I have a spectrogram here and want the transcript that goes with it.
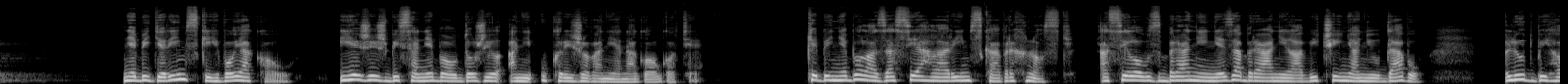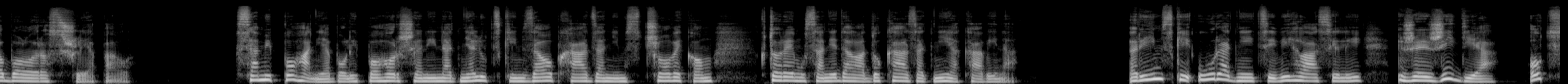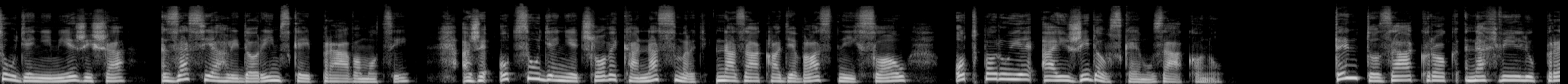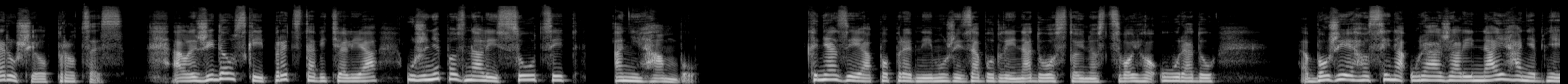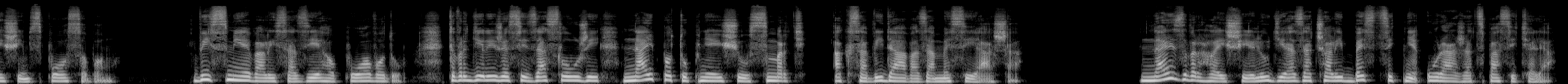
Nebyť rímskych vojakov, Ježiš by sa nebol dožil ani ukryžovania na Golgote. Keby nebola zasiahla rímska vrchnosť, a silou zbraní nezabránila vyčíňaniu davu, ľud by ho bol rozšliapal. Sami pohania boli pohoršení nad neľudským zaobchádzaním s človekom, ktorému sa nedala dokázať nejaká vina. Rímski úradníci vyhlásili, že Židia odsúdením Ježiša zasiahli do rímskej právomoci a že odsúdenie človeka na smrť na základe vlastných slov odporuje aj židovskému zákonu. Tento zákrok na chvíľu prerušil proces, ale židovskí predstavitelia už nepoznali súcit ani hambu. Kňazi a poprední muži zabudli na dôstojnosť svojho úradu, Božieho syna urážali najhanebnejším spôsobom. Vysmievali sa z jeho pôvodu, tvrdili, že si zaslúži najpotupnejšiu smrť, ak sa vydáva za Mesiáša. Najzvrhlejší ľudia začali bezcitne urážať spasiteľa.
